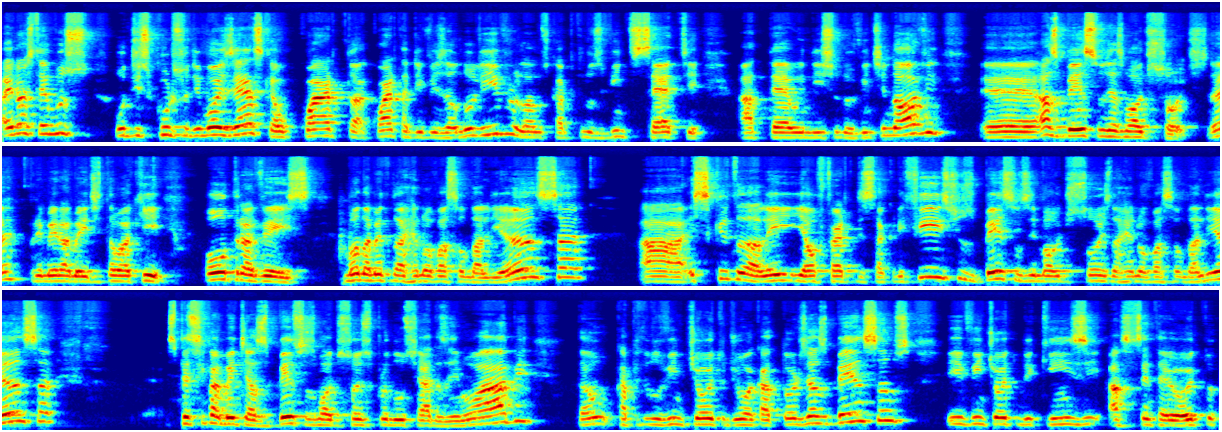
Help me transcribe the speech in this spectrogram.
Aí nós temos o discurso de Moisés, que é o quarto, a quarta divisão do livro, lá nos capítulos 27 até o início do 29, é, as bênçãos e as maldições. Né? Primeiramente, então, aqui, outra vez, mandamento da renovação da aliança, a escrita da lei e a oferta de sacrifícios, bênçãos e maldições na renovação da aliança, especificamente as bênçãos e maldições pronunciadas em Moabe, então, capítulo 28, de 1 a 14, as bênçãos, e 28, de 15 a 68,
